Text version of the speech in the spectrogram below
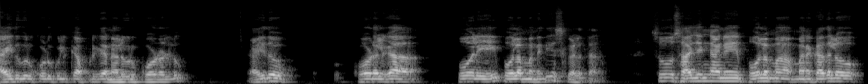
ఐదుగురు కొడుకులకి అప్పటికే నలుగురు కోడళ్ళు. ఐదో కోడలుగా పోలి అయి పోలమ్మని తీసుకువెళ్తారు. సో సహజంగానే పోలమ్మ మన కథలో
